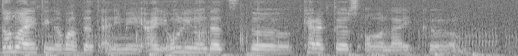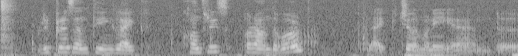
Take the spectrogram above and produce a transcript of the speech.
Don't know anything about that anime. I only know that the characters are like um, representing like countries around the world like Germany and uh,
